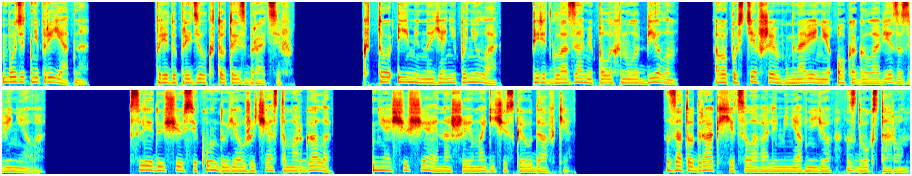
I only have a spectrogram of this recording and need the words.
Будет неприятно», — предупредил кто-то из братьев. Кто именно, я не поняла. Перед глазами полыхнуло белым, а в опустевшей в мгновение ока голове зазвенело. Следующую секунду я уже часто моргала, не ощущая на шее магической удавки. Зато дракхи целовали меня в нее с двух сторон.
